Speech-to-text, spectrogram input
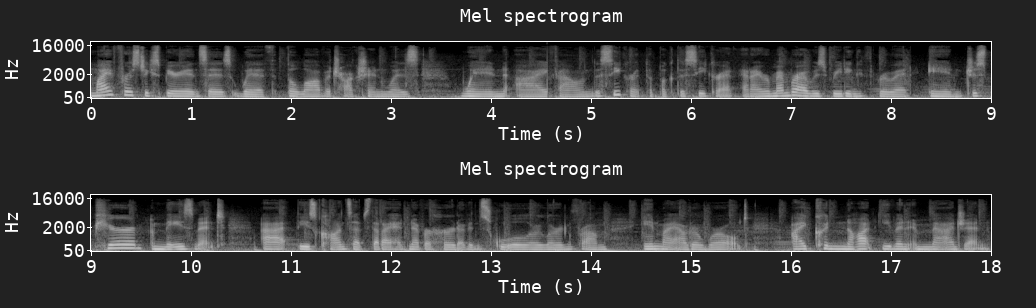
My first experiences with the law of attraction was when I found The Secret, the book The Secret. And I remember I was reading through it in just pure amazement at these concepts that I had never heard of in school or learned from in my outer world. I could not even imagine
